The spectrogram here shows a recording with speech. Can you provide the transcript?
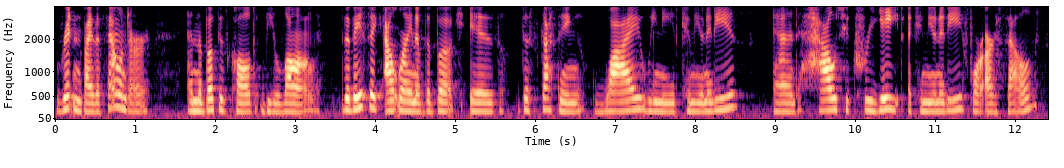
written by the founder, and the book is called Belong. The basic outline of the book is discussing why we need communities and how to create a community for ourselves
